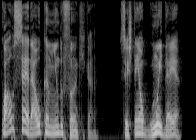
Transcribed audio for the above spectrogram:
qual será o caminho do funk, cara? Vocês têm alguma ideia?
